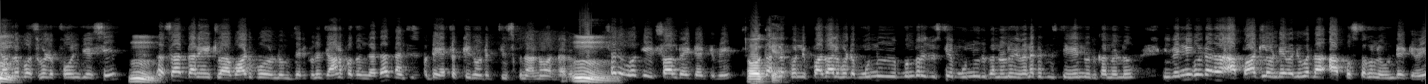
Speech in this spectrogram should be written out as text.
చంద్రబోస్ కూడా ఫోన్ చేసి సార్ దాన్ని ఇట్లా వాడుకోవడం జరిగిన జానపదం కదా దాన్ని తీసుకుంటే ఎఫెక్టివ్గా ఉంటుంది తీసుకున్నాను అన్నారు. సరే ఓకే ఇట్స్ ఆల్ రైట్ అంటే దాంట్లో కొన్ని పదాలు కూడా మున్ను ముందర చూస్తే మున్నూరు కన్నులు వెనక చూస్తే ఏనూరు కన్నులు ఇవన్నీ కూడా ఆ పాటలో ఉండేవన్నీ కూడా ఆ పుస్తకంలో ఉండేటివి.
